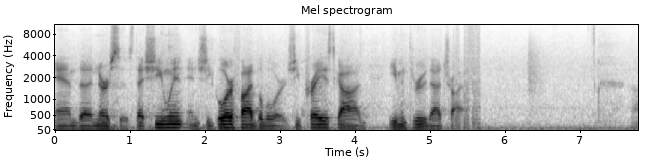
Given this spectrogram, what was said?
and the nurses, that she went and she glorified the Lord. She praised God even through that trial. Uh,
